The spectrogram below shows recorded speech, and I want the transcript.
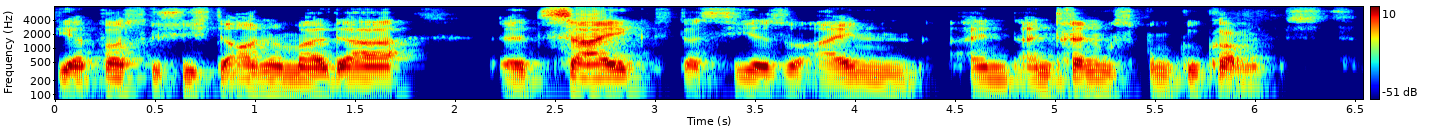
die Apostelgeschichte auch nochmal da äh, zeigt, dass hier so ein, ein, ein Trennungspunkt gekommen ist.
